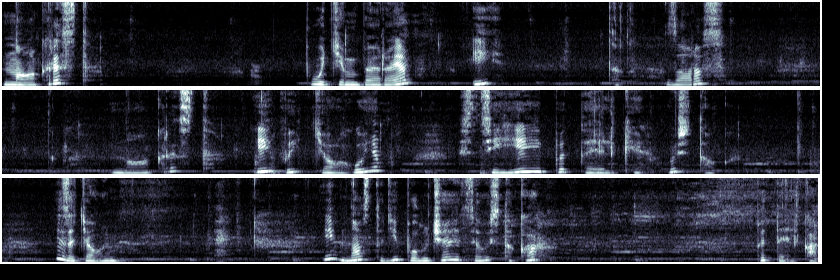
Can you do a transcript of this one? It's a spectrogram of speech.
накрест, потім беремо і так, зараз накрест і витягуємо з цієї петельки. Ось так. І затягуємо. І в нас тоді виходить ось така петелька.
